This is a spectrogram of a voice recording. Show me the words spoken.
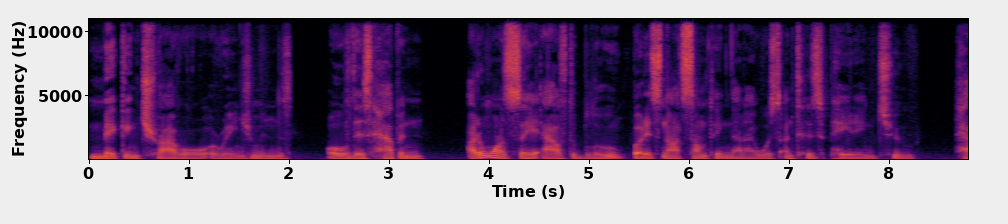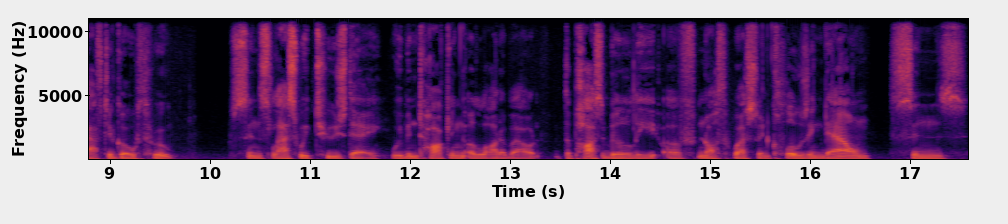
making travel arrangements. All of this happened, I don't want to say out of the blue, but it's not something that I was anticipating to have to go through. Since last week, Tuesday, we've been talking a lot about the possibility of Northwestern closing down since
